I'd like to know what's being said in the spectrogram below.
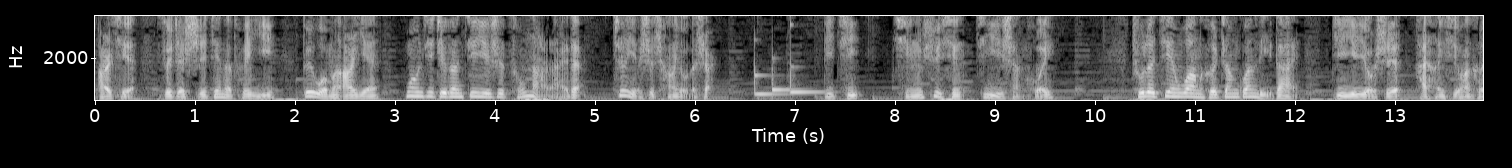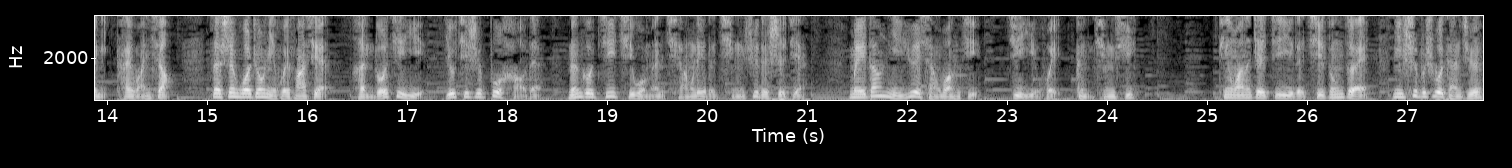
而且随着时间的推移，对我们而言，忘记这段记忆是从哪儿来的，这也是常有的事儿。第七，情绪性记忆闪回。除了健忘和张冠李戴，记忆有时还很喜欢和你开玩笑。在生活中，你会发现很多记忆，尤其是不好的，能够激起我们强烈的情绪的事件。每当你越想忘记，记忆会更清晰。听完了这记忆的七宗罪，你是不是会感觉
